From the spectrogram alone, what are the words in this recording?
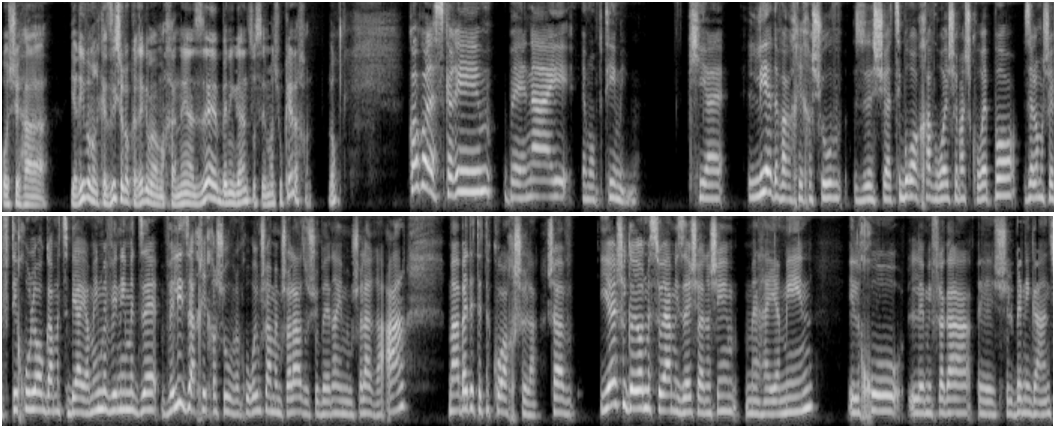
או שהיריב המרכזי שלו כרגע במחנה הזה, בני גנץ עושה משהו כן נכון, לא? קודם כל, הסקרים בעיניי הם אופטימיים. כי לי הדבר הכי חשוב זה שהציבור הרחב רואה שמה שקורה פה, זה לא מה שהבטיחו לו, גם מצביעי הימין מבינים את זה, ולי זה הכי חשוב. אנחנו רואים שהממשלה הזו, שבעיניי היא ממשלה רעה, מאבדת את הכוח שלה. עכשיו, יש היגיון מסוים מזה שאנשים מהימין ילכו למפלגה אה, של בני גנץ,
